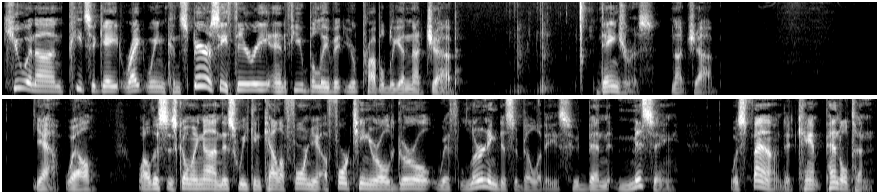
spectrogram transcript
QAnon, Pizzagate, right wing conspiracy theory, and if you believe it, you're probably a nut job. Dangerous nut job. Yeah, well, while this is going on this week in California, a 14 year old girl with learning disabilities who'd been missing was found at Camp Pendleton,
